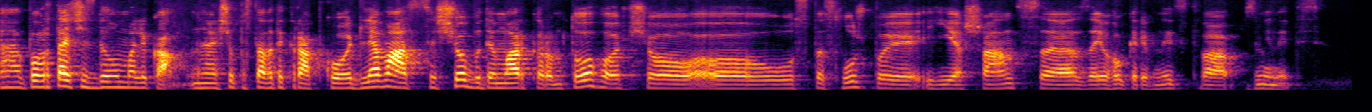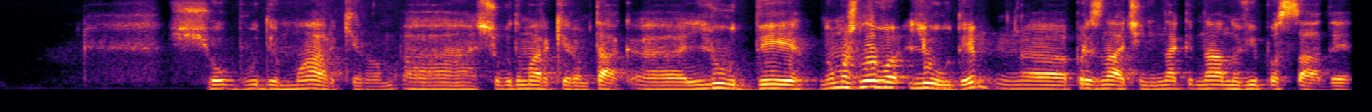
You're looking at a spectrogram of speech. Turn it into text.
Е, Повертаючись до малюка, е, щоб поставити крапку для вас, що буде маркером того, що е, у спецслужби є шанс за його керівництва змінитися? Що буде маркером? Що буде маркером? Так, е, люди, ну можливо, люди е, призначені на на нові посади.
